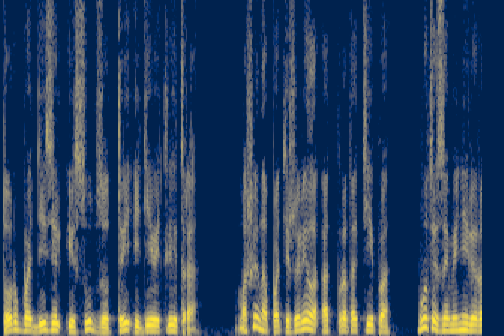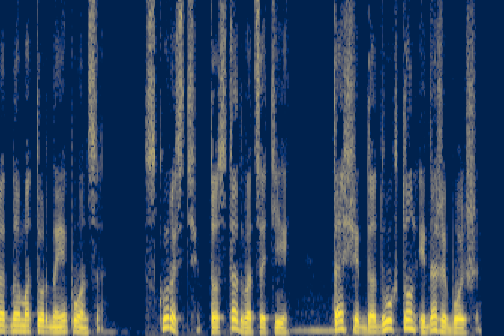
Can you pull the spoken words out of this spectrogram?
Турбодизель Исудзу 3,9 литра. Машина потяжелела от прототипа, вот и заменили родной мотор на японца. Скорость до 120, тащит до 2 тонн и даже больше.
